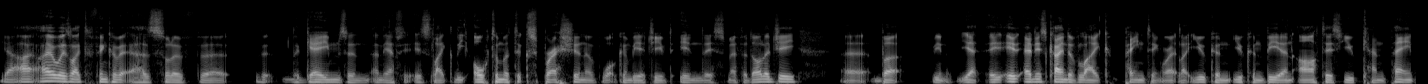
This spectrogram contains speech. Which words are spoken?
Yeah, I, I always like to think of it as sort of uh, the the games and and the FC is like the ultimate expression of what can be achieved in this methodology. Uh, but you know, yeah, it, it, and it's kind of like painting, right? Like you can you can be an artist, you can paint,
